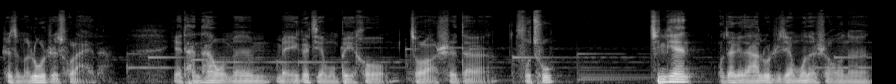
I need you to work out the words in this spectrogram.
是怎么录制出来的，也谈谈我们每一个节目背后周老师的付出。今天我在给大家录制节目的时候呢，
